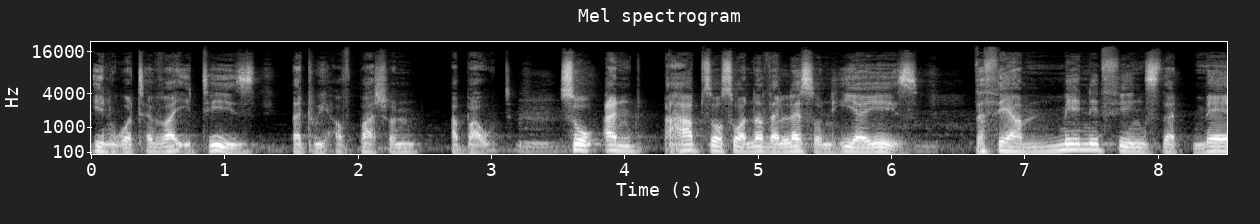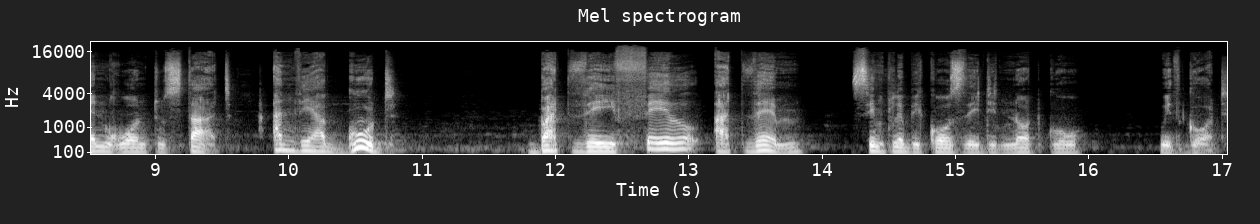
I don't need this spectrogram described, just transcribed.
in whatever it is that we have passion about. So, and perhaps also another lesson here is that there are many things that men want to start and they are good, but they fail at them simply because they did not go with God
